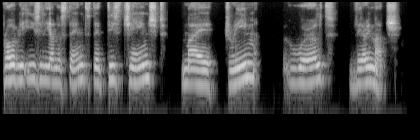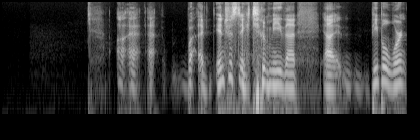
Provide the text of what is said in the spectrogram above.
probably easily understand that this changed my dream world very much. Uh, uh, uh but uh, interesting to me that people weren't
